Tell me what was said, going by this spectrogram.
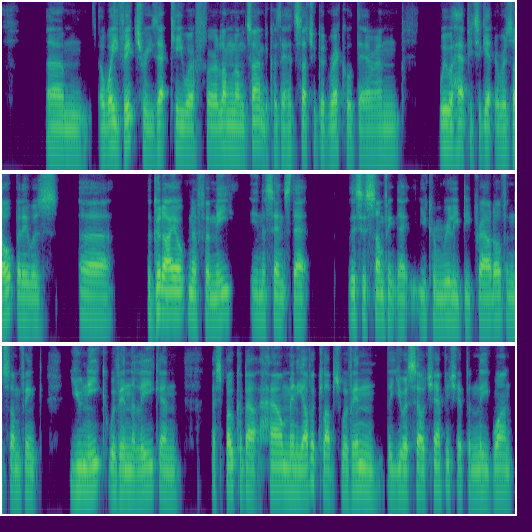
um, away victories at Keyworth for a long, long time because they had such a good record there, and we were happy to get the result. But it was uh, a good eye opener for me in the sense that this is something that you can really be proud of and something unique within the league. And I spoke about how many other clubs within the USL Championship and League One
